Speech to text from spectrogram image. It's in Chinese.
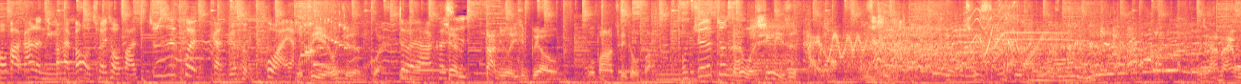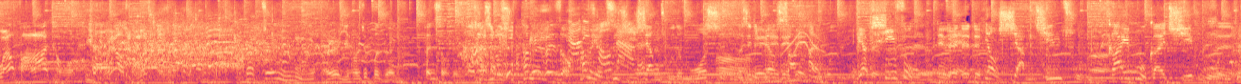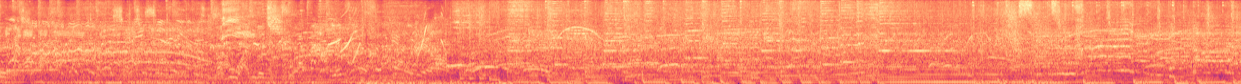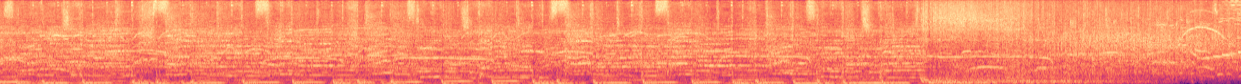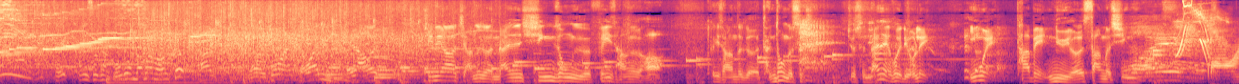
头发干了，你们还帮我吹头发，就是会感觉很怪啊。我自己也会觉得很怪。对啊，可是大女儿已经不要我帮她吹头发，我觉得就是但是我心里是还好，因为我要吹三颗，而且还买我要法拉头哦，我要什么头？那追你女儿以后就不准分手，对不对？是不是？他们分手，他们有自己相处的模式，可是你不要伤害我，你不要欺负，对不对？对对，要想清楚该不该欺负玩，不玩得起啊。天要讲这个男人心中一个非常的啊，非常这个疼痛的事情，就是男人也会流泪，因为他被女儿伤了心。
